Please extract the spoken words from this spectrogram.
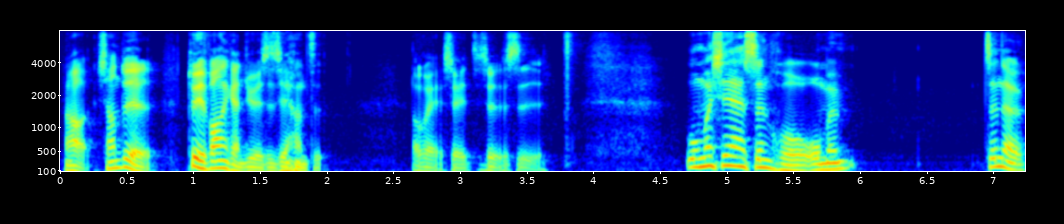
然后相对的对方的感觉也是这样子。OK，所以这就是我们现在生活，我们真的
